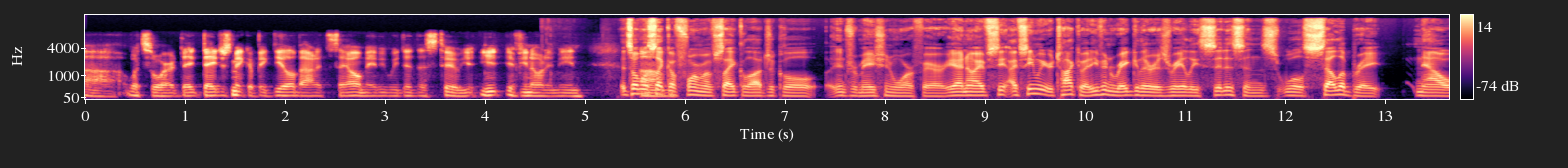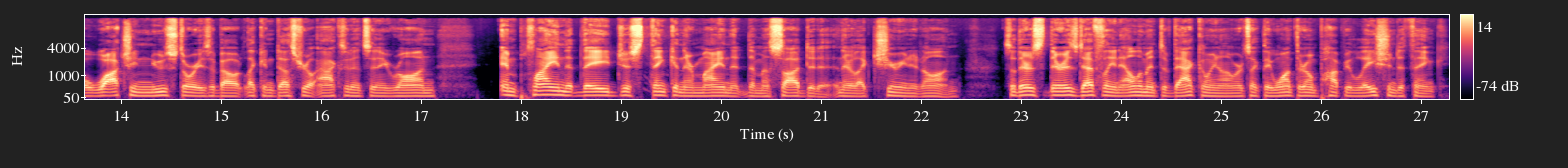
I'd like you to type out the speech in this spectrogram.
uh, what's the word? They they just make a big deal about it to say, oh, maybe we did this too. You, you, if you know what I mean. It's almost um, like a form of psychological information warfare. Yeah, no, I've seen I've seen what you're talking about. Even regular Israeli citizens will celebrate now watching news stories about like industrial accidents in Iran, implying that they just think in their mind that the Mossad did it, and they're like cheering it on. So there's there is definitely an element of that going on where it's like they want their own population to think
